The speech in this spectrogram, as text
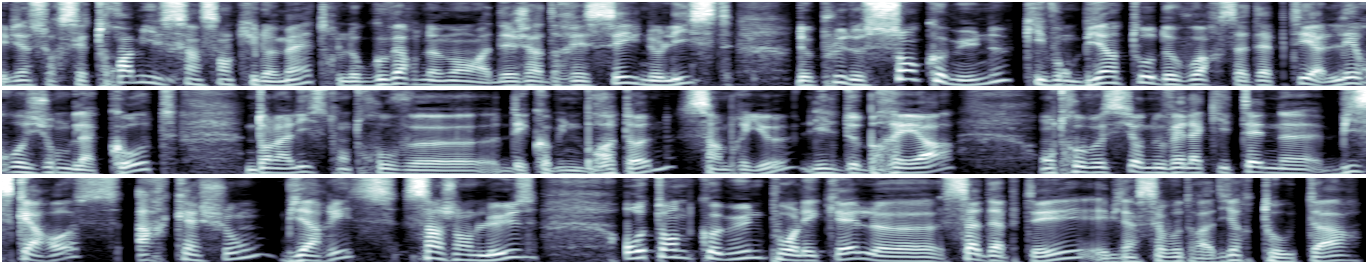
Et bien, sur ces 3500 km, le gouvernement a déjà dressé une liste de plus de 100 communes qui vont bientôt devoir s'adapter à l'érosion de la côte. Dans la liste, on trouve euh, des communes bretonnes, Saint-Brieuc, l'île de Bréa. On trouve aussi en Nouvelle-Aquitaine Biscarrosse, Arcachon, Biarritz, Saint-Jean-de-Luz. Autant de communes pour lesquelles euh, s'adapter, eh bien, ça voudra dire tôt ou tard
